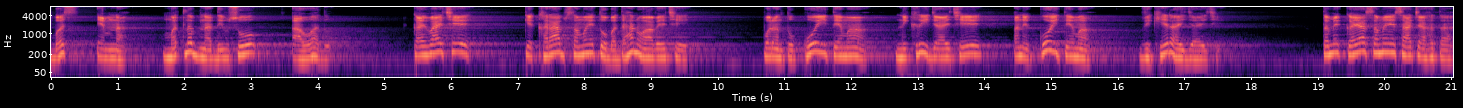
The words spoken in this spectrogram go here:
બસ એમના મતલબના દિવસો આવવા દો. કહેવાય છે કે ખરાબ સમય તો બધાનો આવે છે, પરંતુ કોઈ તેમાં નિખરી જાય છે અને કોઈ તેમાં વિખેરાઈ જાય છે. તમે કયા સમયે સાચા હતા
